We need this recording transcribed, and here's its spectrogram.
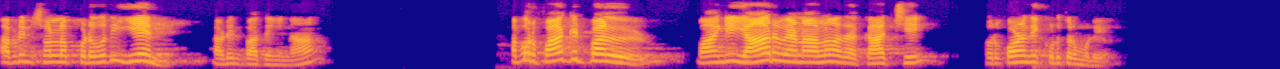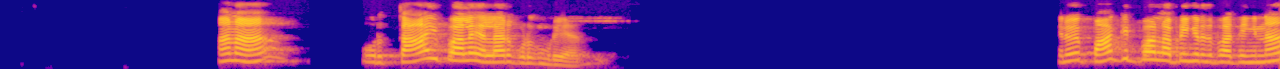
அப்படின்னு சொல்லப்படுவது ஏன் அப்படின்னு பார்த்தீங்கன்னா அப்போ ஒரு பாக்கெட் பால் வாங்கி யார் வேணாலும் அதை காய்ச்சி ஒரு குழந்தைக்கு கொடுத்துட முடியும். ஆனால் ஒரு தாய்ப்பாலை எல்லாரும் கொடுக்க முடியாது. எனவே பாக்கெட் பால் அப்படிங்கிறது பார்த்தீங்கன்னா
